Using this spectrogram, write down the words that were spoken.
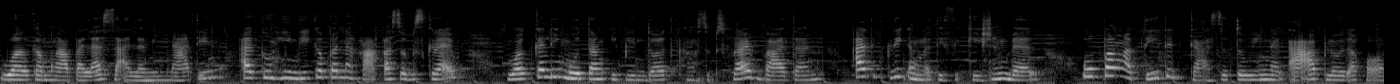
Welcome nga pala sa alamin natin at kung hindi ka pa nakaka-subscribe, huwag kalimutang ipindot ang subscribe button at click ang notification bell upang updated ka sa tuwing nag-a-upload ako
